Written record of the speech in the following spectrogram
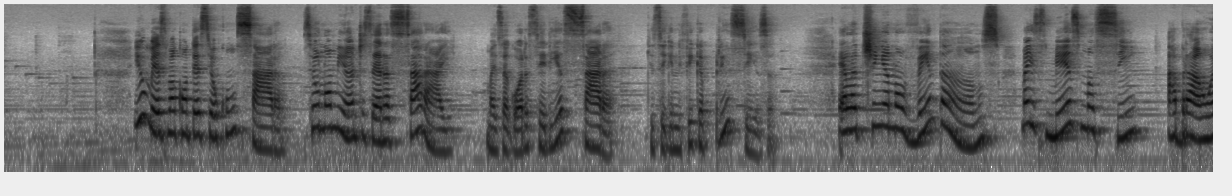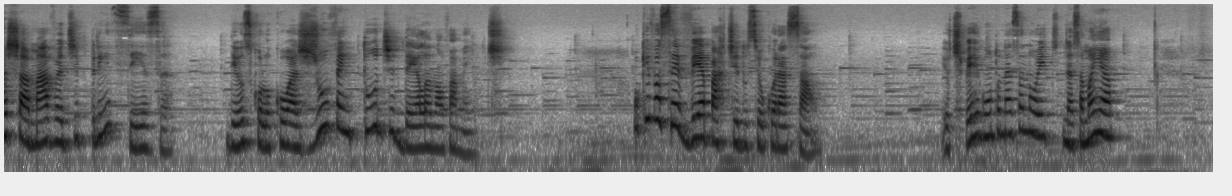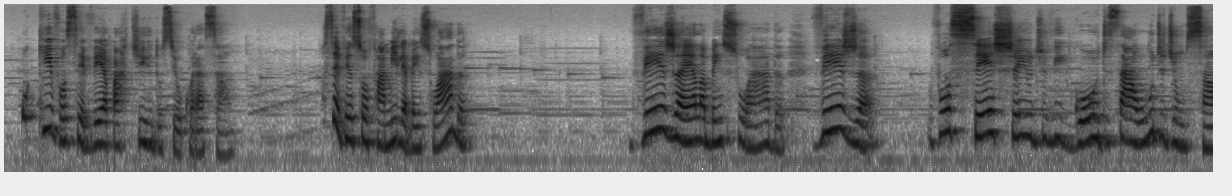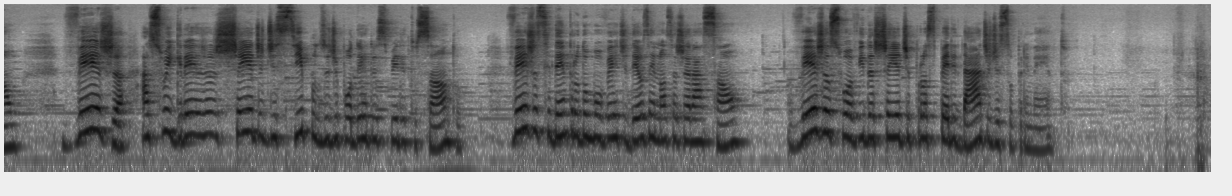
E o mesmo aconteceu com Sara. Seu nome antes era Sarai, mas agora seria Sara, que significa princesa. Ela tinha 90 anos, mas mesmo assim Abraão a chamava de princesa. Deus colocou a juventude dela novamente. O que você vê a partir do seu coração? Eu te pergunto nessa noite, nessa manhã. O que você vê a partir do seu coração? Você vê sua família abençoada? Veja ela abençoada. Veja você cheio de vigor, de saúde, de unção. Veja a sua igreja cheia de discípulos e de poder do Espírito Santo. Veja-se dentro do mover de Deus em nossa geração. Veja a sua vida cheia de prosperidade e de suprimento.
